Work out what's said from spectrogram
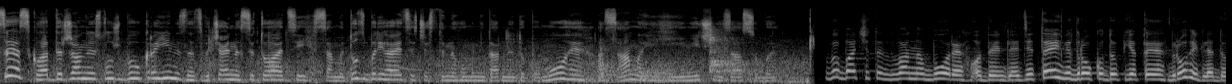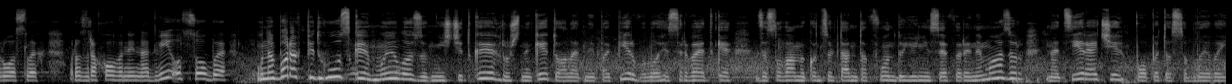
Це склад Державної служби України з надзвичайних ситуацій. Саме тут зберігається частина гуманітарної допомоги, а саме гігієнічні засоби. Ви бачите два набори: один для дітей від року до п'яти, другий для дорослих, розрахований на дві особи. У наборах підгузки, мило, зубні щітки, рушники, туалетний папір, вологі серветки. За словами консультанта фонду ЮНІСЕФ Ірини Мазур, на ці речі попит особливий.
